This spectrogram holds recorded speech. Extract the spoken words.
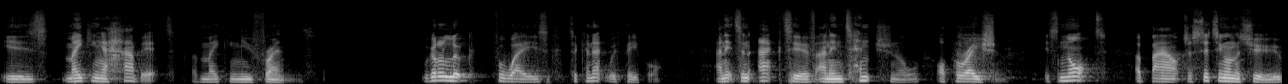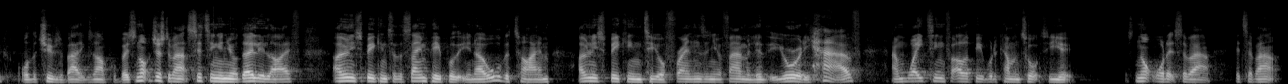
is making a habit of making new friends. We've got to look for ways to connect with people. And it's an active and intentional operation. It's not about just sitting on the tube, or the tube's a bad example, but it's not just about sitting in your daily life, only speaking to the same people that you know all the time, only speaking to your friends and your family that you already have, and waiting for other people to come and talk to you. It's not what it's about. It's about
